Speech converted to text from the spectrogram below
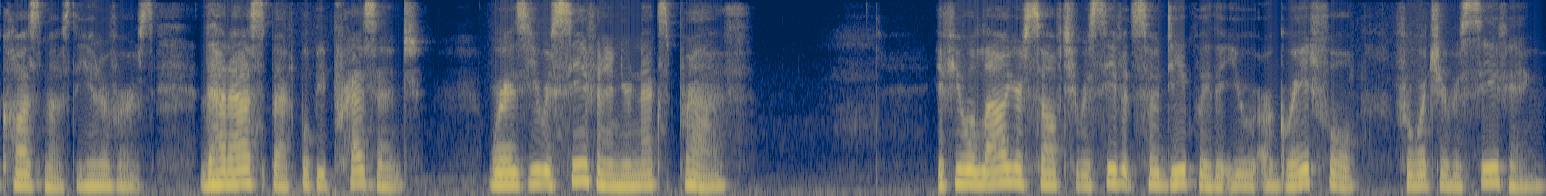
cosmos, the universe. That aspect will be present, whereas you receive it in your next breath if you allow yourself to receive it so deeply that you are grateful for what you're receiving,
